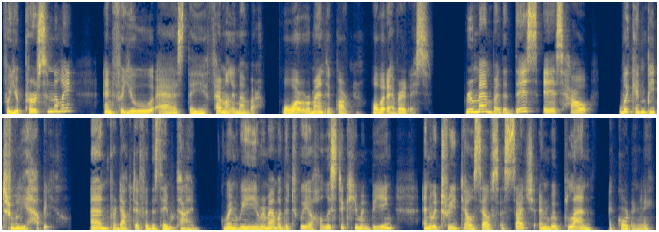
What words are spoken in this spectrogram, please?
for you personally, and for you as the family member or romantic partner or whatever it is. Remember that this is how we can be truly happy and productive at the same time. When we remember that we are a holistic human being and we treat ourselves as such and we plan accordingly,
